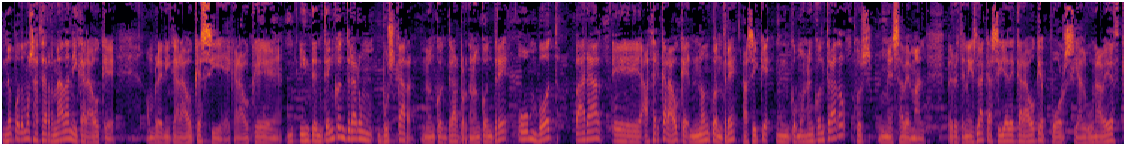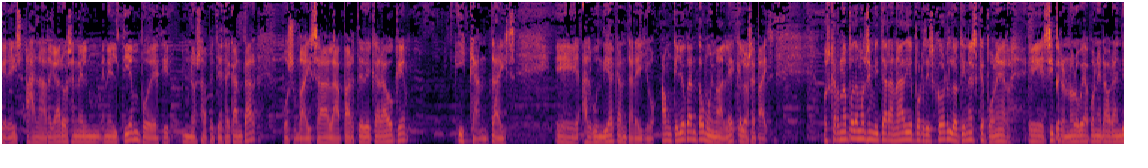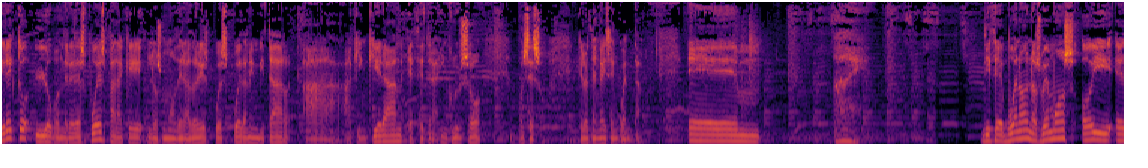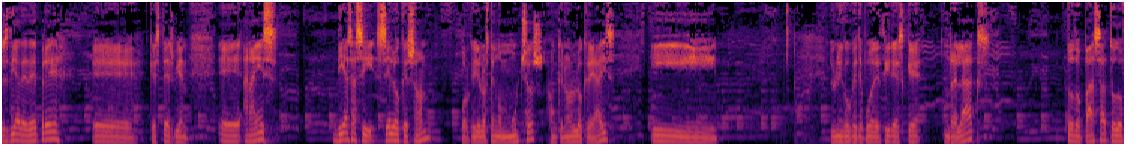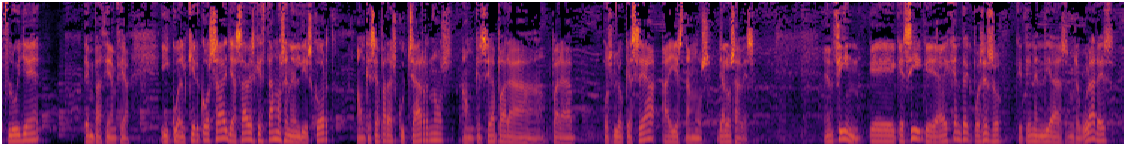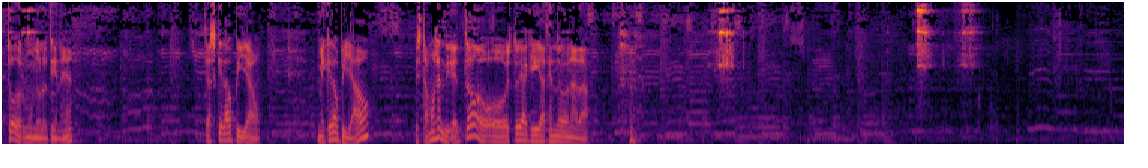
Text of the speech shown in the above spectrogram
No podemos hacer nada ni karaoke. Hombre, ni karaoke sí, eh, karaoke. Intenté encontrar un. buscar, no encontrar, porque no encontré un bot para eh, hacer karaoke. No encontré, así que mm, como no he encontrado, pues me sabe mal. Pero tenéis la casilla de karaoke por si alguna vez queréis alargaros en el, en el tiempo, decir, nos apetece cantar, pues vais a la parte de karaoke y cantáis. Eh, algún día cantaré yo, aunque yo canto muy mal, eh, que lo sepáis. Oscar, no podemos invitar a nadie por Discord, lo tienes que poner. Eh, sí, pero no lo voy a poner ahora en directo, lo pondré después para que los moderadores pues puedan invitar a, a quien quieran, etcétera. Incluso, pues eso, que lo tengáis en cuenta. Eh. Dice, bueno, nos vemos. Hoy es día de depre. Eh, que estés bien. Eh, Anaís, días así, sé lo que son, porque yo los tengo muchos, aunque no lo creáis. Y lo único que te puedo decir es que relax, todo pasa, todo fluye, ten paciencia. Y cualquier cosa, ya sabes que estamos en el Discord, aunque sea para escucharnos, aunque sea para, para pues lo que sea, ahí estamos, ya lo sabes. En fin, que, que sí, que hay gente, pues eso, que tienen días regulares, todo el mundo lo tiene, ¿eh? Te has quedado pillado. ¿Me he quedado pillado? ¿Estamos en directo o estoy aquí haciendo nada?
